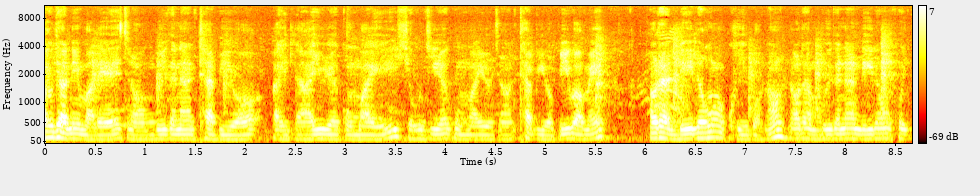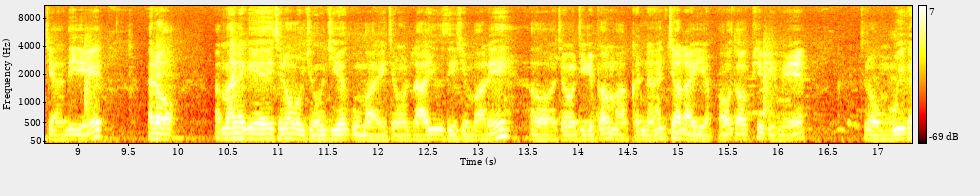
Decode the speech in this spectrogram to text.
တောက်ကြနေမှာလည်းကျွန်တော်မွေးကနန်းထပ်ပြီးတော့အဲလာယူတဲ့ကွန်မကြီးယုံကြည်တဲ့ကွန်မကြီးကိုကျွန်တော်ထပ်ပြီးတော့ပေးပါမယ်နောက်ထပ်၄လုံးအခွေပေါ့နော်နောက်ထပ်မွေးကနန်း၄လုံးခွေကြံသေးတယ်အဲ့တော့အမှန်တကယ်ကျွန်တော်ယုံကြည်တဲ့ကွန်မကြီးကျွန်တော်လာယူစေချင်ပါတယ်ဟောကျွန်တော်ဒီတစ်ပတ်မှာကနန်းကြလိုက်ရပေါတော့ဖြစ်ပြီမဲ့ကျွန်တော်မွေးက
